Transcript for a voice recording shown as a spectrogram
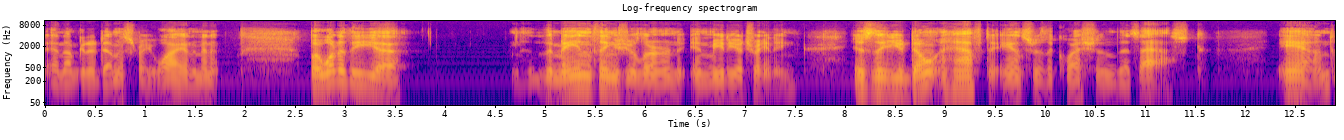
And I'm going to demonstrate why in a minute. But one of the uh, the main things you learn in media training is that you don't have to answer the question that's asked. And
